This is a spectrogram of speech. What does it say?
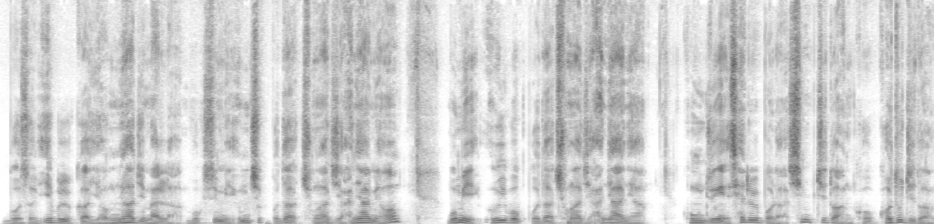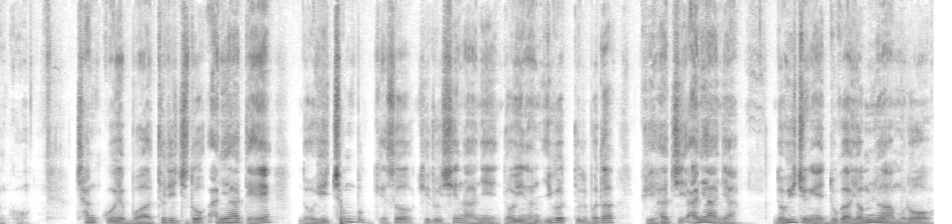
무엇을 입을까? 염려하지 말라. 목숨이 음식보다 중하지 아니하며 몸이 의복보다 중하지 아니하냐? 공중에 새를 보라. 심지도 않고 거두지도 않고 창고에 모아 들이지도 아니하되 너희 천부께서 기르시나니 너희는 이것들보다 귀하지 아니하냐? 너희 중에 누가 염려함으로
